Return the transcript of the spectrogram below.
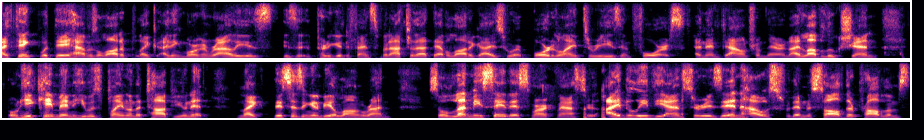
I think what they have is a lot of like I think Morgan Rielly is is a pretty good defense, but after that they have a lot of guys who are borderline threes and fours, and then down from there. And I love Luke Schenn, but when he came in, he was playing on the top unit. I'm like, this isn't going to be a long run. So let me say this, Mark Master. I believe the answer is in house for them to solve their problems.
